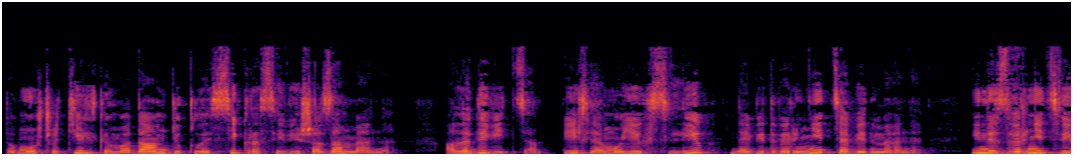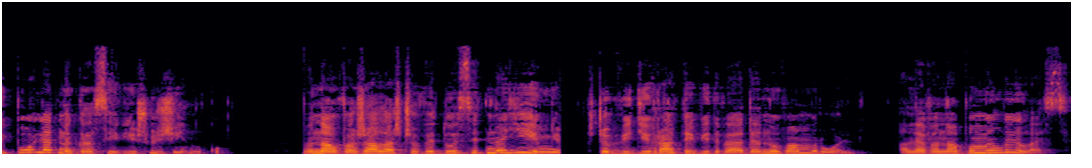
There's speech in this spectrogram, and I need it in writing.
Тому що тільки мадам Дюплесі красивіша за мене. Але дивіться, після моїх слів не відверніться від мене і не зверніть свій погляд на красивішу жінку. Вона вважала, що ви досить наївні, щоб відіграти відведену вам роль, але вона помилилась.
